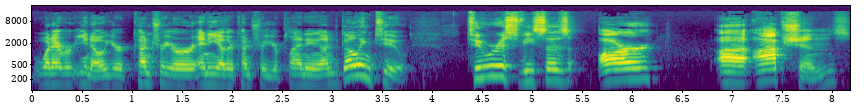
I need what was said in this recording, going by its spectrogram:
whatever, you know, your country or any other country you're planning on going to. Tourist visas are uh, options,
